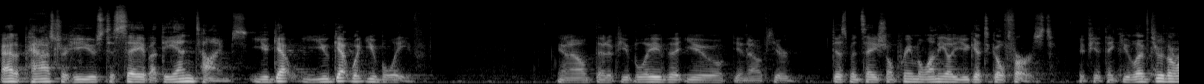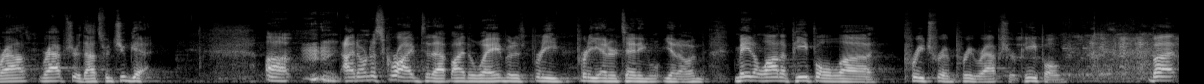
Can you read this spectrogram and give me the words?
I had a pastor who used to say about the end times, you get, you get what you believe. You know, that if you believe that you, you know, if you're dispensational premillennial, you get to go first. If you think you lived through the ra- rapture, that's what you get. Uh, I don't ascribe to that, by the way, but it's pretty pretty entertaining. You know, made a lot of people uh, pre-trib, pre-rapture people. But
